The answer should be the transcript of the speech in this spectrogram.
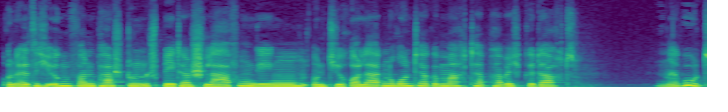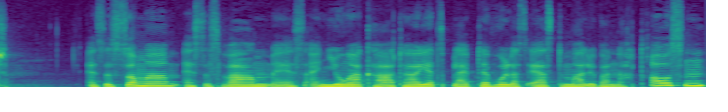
Und als ich irgendwann ein paar Stunden später schlafen ging und die Rollladen runtergemacht habe, habe ich gedacht, na gut, es ist Sommer, es ist warm, er ist ein junger Kater, jetzt bleibt er wohl das erste Mal über Nacht draußen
